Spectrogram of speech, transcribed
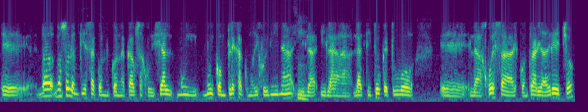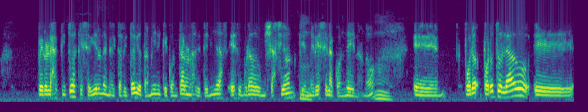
eh, no, no solo empieza con, con la causa judicial muy muy compleja como dijo Irina y mm. la y la, la actitud que tuvo eh, la jueza es contraria a derecho pero las actitudes que se vieron en el territorio también y que contaron las detenidas es de un grado de humillación que mm. merece la condena no mm. eh, por, por otro lado eh,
